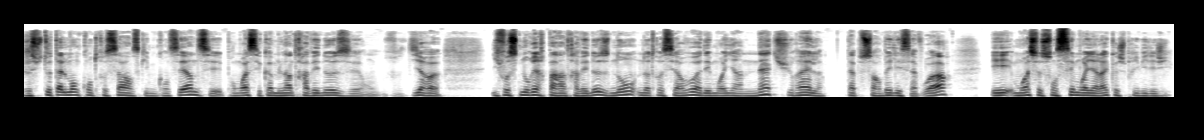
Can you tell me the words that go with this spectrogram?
Je suis totalement contre ça en ce qui me concerne. C'est pour moi, c'est comme l'intraveineuse. On veut dire, il faut se nourrir par intraveineuse. Non, notre cerveau a des moyens naturels d'absorber les savoirs. Et moi, ce sont ces moyens-là que je privilégie.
